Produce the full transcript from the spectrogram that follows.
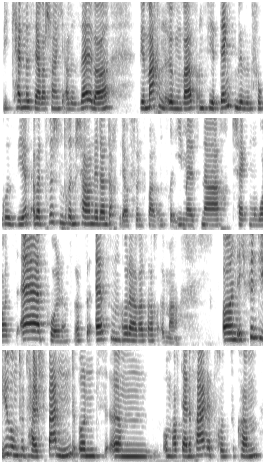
wir kennen das ja wahrscheinlich alle selber wir machen irgendwas und wir denken, wir sind fokussiert, aber zwischendrin schauen wir dann doch wieder fünfmal unsere E-Mails nach, checken WhatsApp, holen uns was zu essen oder was auch immer. Und ich finde die Übung total spannend und ähm, um auf deine Frage zurückzukommen,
